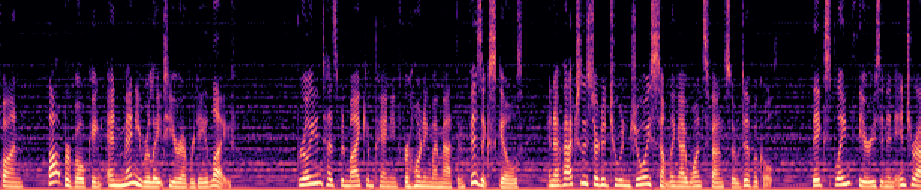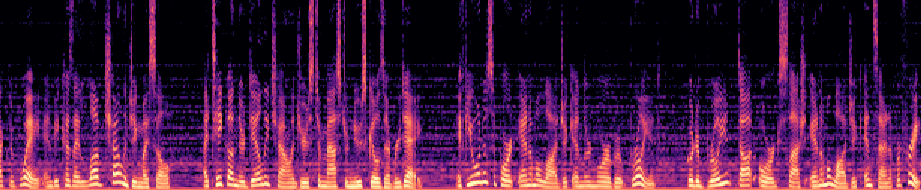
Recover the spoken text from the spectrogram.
fun, thought provoking, and many relate to your everyday life. Brilliant has been my companion for honing my math and physics skills, and I've actually started to enjoy something I once found so difficult. They explain theories in an interactive way, and because I love challenging myself, I take on their daily challengers to master new skills every day. If you want to support Animalogic and learn more about Brilliant, go to brilliant.org slash animalogic and sign up for free.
